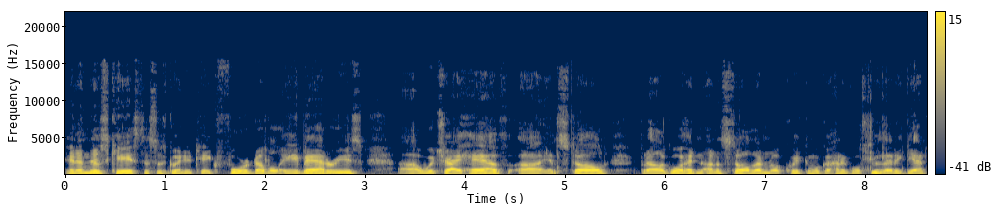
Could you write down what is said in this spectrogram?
and in this case, this is going to take four AA batteries, uh, which I have uh, installed, but I'll go ahead and uninstall them real quick, and we'll kind of go through that again.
